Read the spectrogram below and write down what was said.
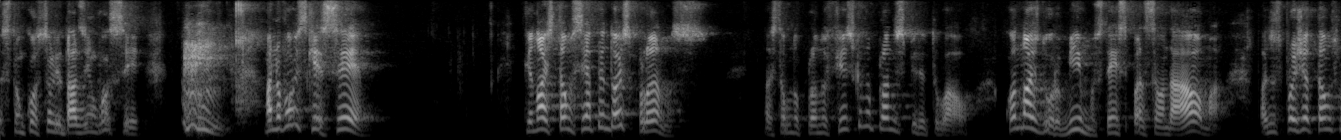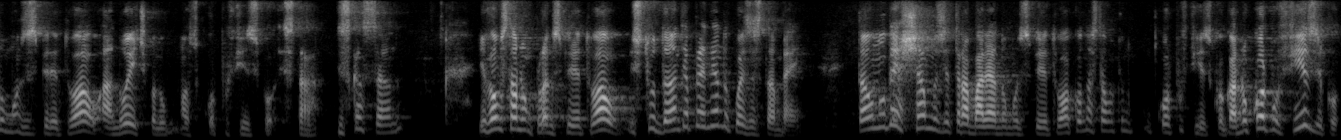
estão consolidadas em você. Mas não vamos esquecer que nós estamos sempre em dois planos. Nós estamos no plano físico e no plano espiritual. Quando nós dormimos, tem a expansão da alma, nós nos projetamos para o mundo espiritual à noite, quando o nosso corpo físico está descansando, e vamos estar num plano espiritual estudando e aprendendo coisas também. Então, não deixamos de trabalhar no mundo espiritual quando nós estamos no corpo físico. Agora, no corpo físico,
